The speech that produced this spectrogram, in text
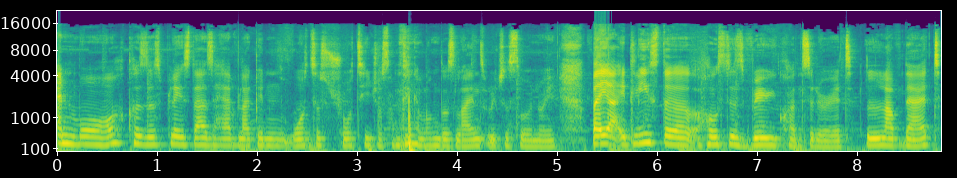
and more, because this place does have like a water shortage or something along those lines, which is so annoying. But yeah, at least the host is very considerate. Love that.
